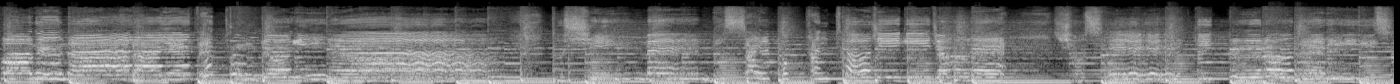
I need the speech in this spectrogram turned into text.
어느 나라의 대통령이냐? 도심에 미사일 폭탄 터지기 새끼 끌어내리세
